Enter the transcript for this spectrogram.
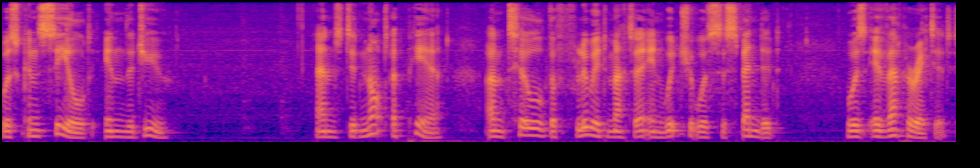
was concealed in the dew, and did not appear until the fluid matter in which it was suspended was evaporated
